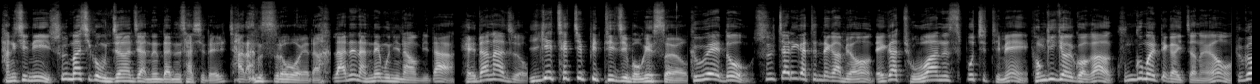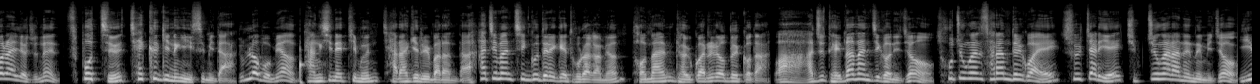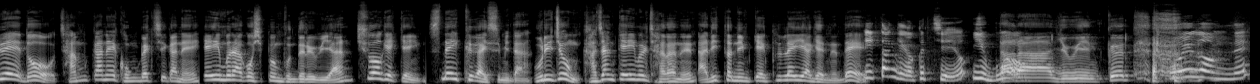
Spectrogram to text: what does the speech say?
당신이 술 마시고 운전하지 않는다는 사실을 자랑스러워 요. 해라 라는 안내문이 나옵니다. 대단하죠. 이게 챗GPT지 뭐겠어요. 그 외에도 술자리 같은 데 가면 내가 좋아하는 스포츠 팀의 경기 결과가 궁금할 때가 있잖아요. 그걸 알려주는 스포츠 체크 기능이 있습니다. 눌러보면 당신의 팀은 잘하기를 바란다. 하지만 친구들에게 돌아가면 더 나은 결과를 얻을 거다. 와 아주 대단한 직원이죠. 소중한 사람들과의 술자리에 집중하라는 의미죠. 이외에도 잠깐의 공백 시간에 게임을 하고 싶은 분들을 위한 추억의 게임 스네이크가 있습니다. 우리 중 가장 게임을 잘하는 나디터님께 플레이하겠는데 1단계가 끝이에요? 이게 뭐야? 따란 유인 끝. 어이가 없네.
